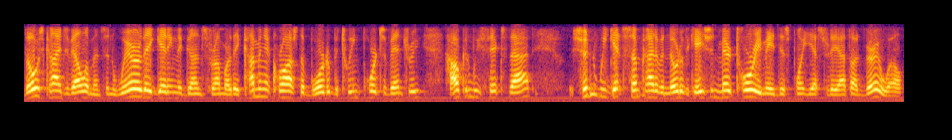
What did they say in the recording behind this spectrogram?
those kinds of elements and where are they getting the guns from? Are they coming across the border between ports of entry? How can we fix that? Shouldn't we get some kind of a notification? Mayor Tory made this point yesterday. I thought very well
